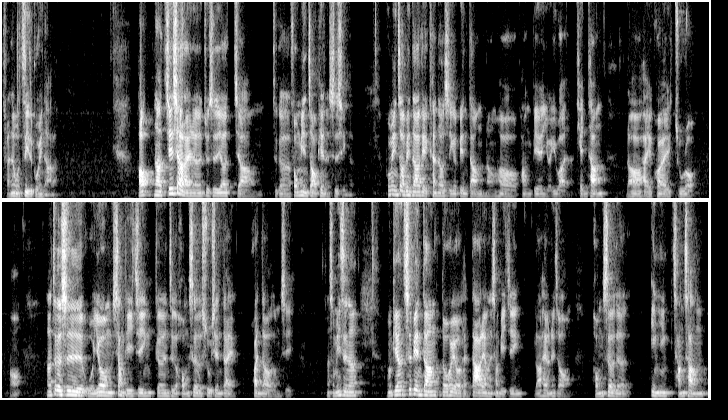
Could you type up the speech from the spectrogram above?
反正我自己是不会拿了。好，那接下来呢，就是要讲这个封面照片的事情了。封面照片大家可以看到是一个便当，然后旁边有一碗甜汤，然后还有一块猪肉。哦，那这个是我用橡皮筋跟这个红色的束线带换到的东西。那什么意思呢？我们平常吃便当都会有很大量的橡皮筋，然后还有那种红色的硬硬长长，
